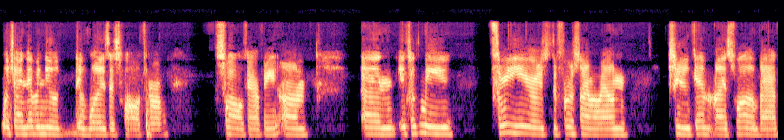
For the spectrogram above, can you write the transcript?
which I never knew there was a swallow, swallow therapy. Um, and it took me three years the first time around to get my swallow back.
